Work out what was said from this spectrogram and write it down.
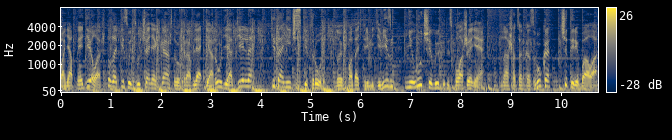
Понятное дело, что записывать звучание каждого корабля и орудия отдельно — титанический труд, но и впадать в примитивизм — не лучший выход из положения. Наша оценка звука — 4 балла.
